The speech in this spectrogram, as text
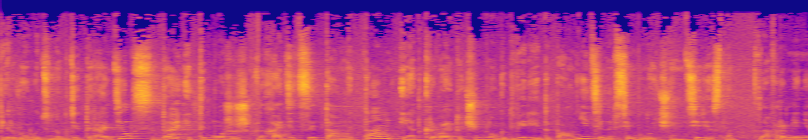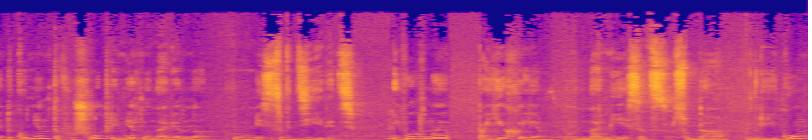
первую родину, где ты родился, да, и ты можешь находиться и там, и там, и открывает очень много дверей дополнительно. Всем было очень интересно. На оформление документов ушло примерно, наверное, месяцев девять. И вот мы поехали на месяц сюда, в Ригу,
